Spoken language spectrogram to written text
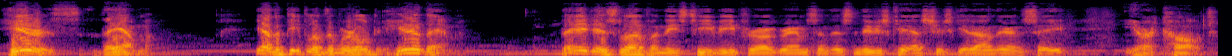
hears them. Yeah, the people of the world hear them. They just love when these TV programs and these newscasters get on there and say, you're a cult.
